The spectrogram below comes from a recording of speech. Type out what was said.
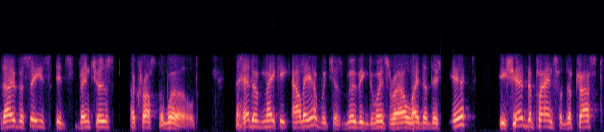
that oversees its ventures across the world. the head of Making Aliyah, which is moving to Israel later this year, he shared the plans for the trust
